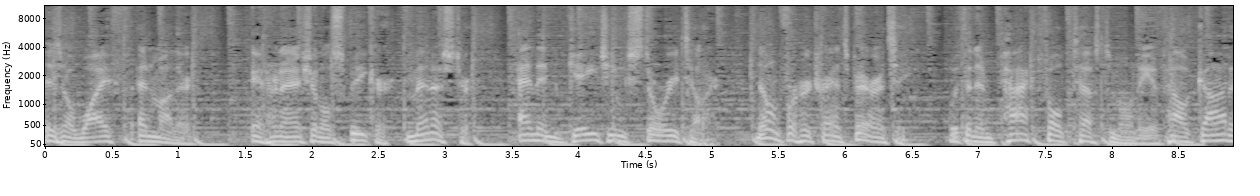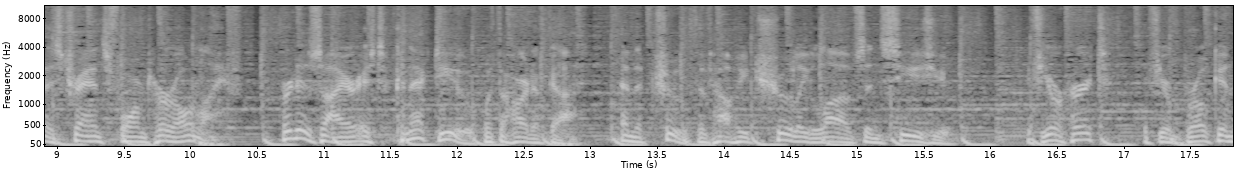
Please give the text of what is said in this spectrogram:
is a wife and mother, international speaker, minister, and engaging storyteller, known for her transparency with an impactful testimony of how God has transformed her own life. Her desire is to connect you with the heart of God and the truth of how He truly loves and sees you. If you're hurt, if you're broken,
